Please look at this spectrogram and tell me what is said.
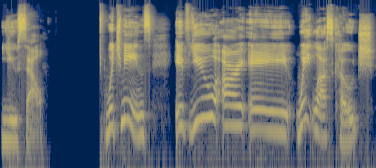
you sell. Which means if you are a weight loss coach,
